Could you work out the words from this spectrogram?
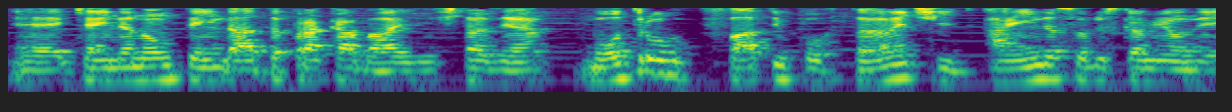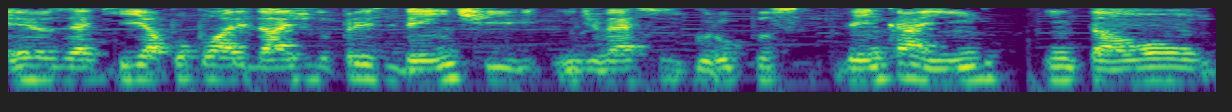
é, que ainda não tem data para acabar. A gente está vendo. Um outro fato importante, ainda sobre os caminhoneiros, é que a popularidade do presidente em diversos grupos vem caindo. Então,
